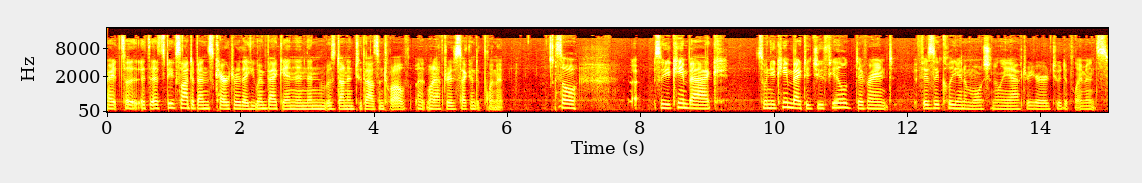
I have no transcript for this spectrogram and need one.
right? So it, it speaks a lot to Ben's character that he went back in and then was done in 2012, uh, after his second deployment. So, uh, so you came back. So when you came back, did you feel different physically and emotionally after your two deployments?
